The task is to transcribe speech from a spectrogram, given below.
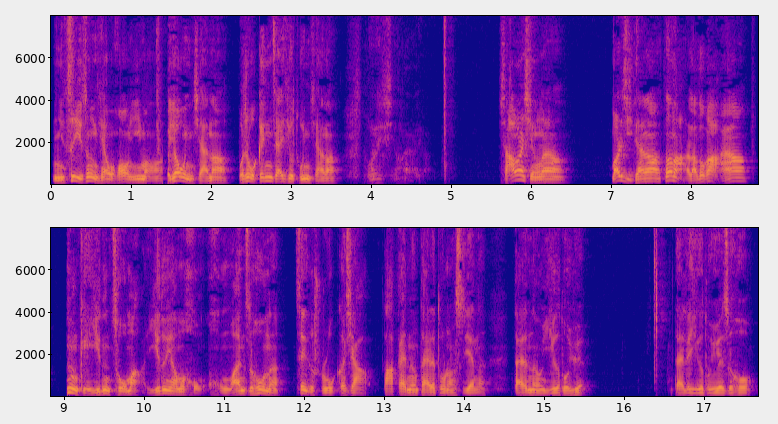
你自己挣的钱，我花过你一毛啊？我要过你钱呢？不是，我跟你在一起，我图你钱了。我说行，哎呀，啥玩意儿行了呀？玩几天了？到哪儿了？都干啥呀？一顿给一顿臭骂，一顿让我哄哄完之后呢，这个时候搁家大概能待了多长时间呢？待了能有一个多月。待了一个多月之后，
